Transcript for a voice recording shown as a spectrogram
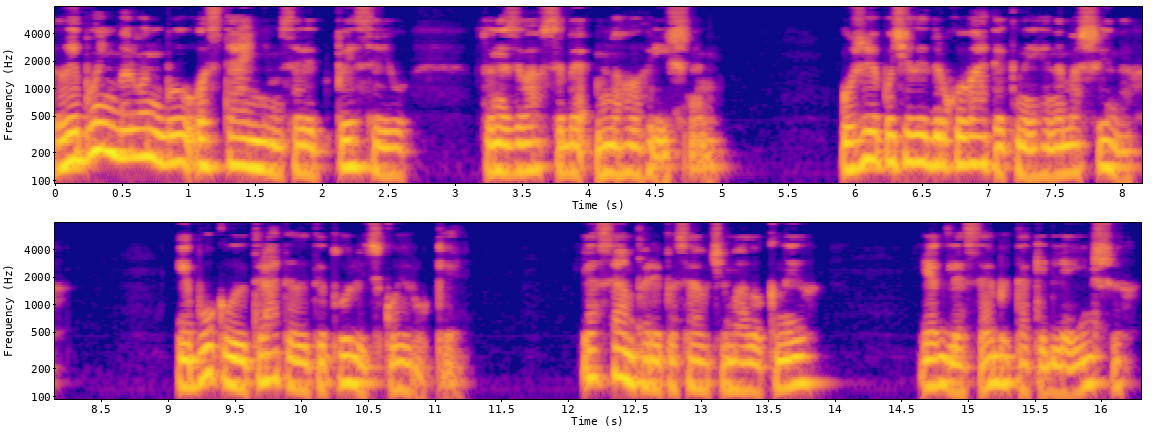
Либонь Мирон був останнім серед писарів, хто називав себе многогрішним. Уже почали друкувати книги на машинах, і букви втратили тепло людської руки. Я сам переписав чимало книг, як для себе, так і для інших,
